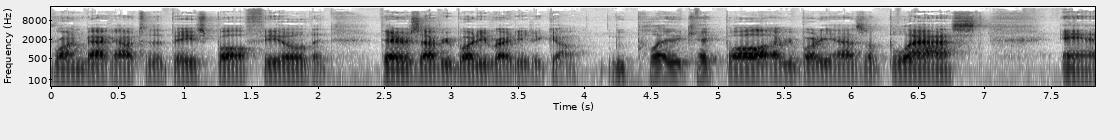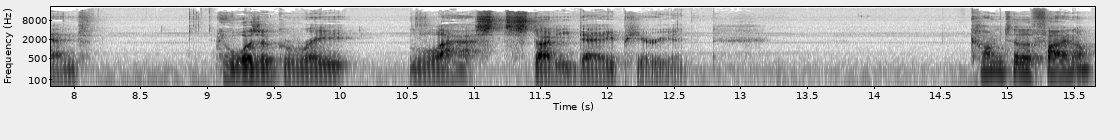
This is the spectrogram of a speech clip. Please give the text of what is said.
run back out to the baseball field, and there's everybody ready to go. We play the kickball, everybody has a blast, and it was a great last study day period. Come to the final.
